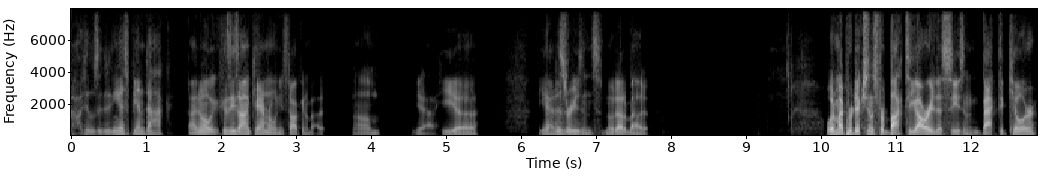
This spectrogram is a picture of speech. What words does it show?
Oh, was it an ESPN doc? I know because he's on camera when he's talking about it. Um, yeah, he uh, he had his reasons, no doubt about it. What are my predictions for Bakhtiari this season? Back to killer?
